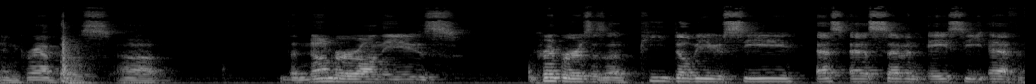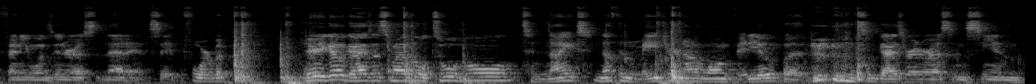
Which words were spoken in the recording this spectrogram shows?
and grab those. Uh, the number on these crimpers is a PWC SS7ACF if anyone's interested in that. I didn't say it before, but there you go, guys. That's my little tool haul tonight. Nothing major, not a long video, but some guys are interested in seeing,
